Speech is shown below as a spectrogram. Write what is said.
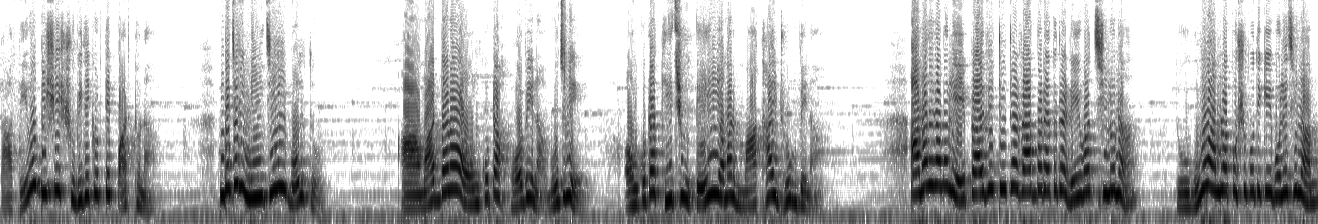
তাতেও বিশেষ সুবিধে করতে পারত না। বেচারি নিজেই বলতো, আমার দ্বারা অঙ্কটা হবে না, বুঝলে? অঙ্কটা কিছুতেই আমার মাথায় ঢুকবে না। আমাদের আমলে প্রাইভেট টিউটার রাখবার এতটা রেওয়াজ ছিল না। তবুও আমরা পশুপতিকে বলেছিলাম,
